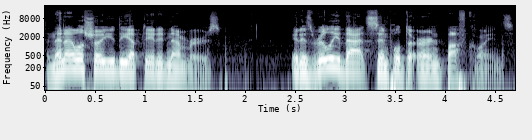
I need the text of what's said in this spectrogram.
and then I will show you the updated numbers. It is really that simple to earn buff coins.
